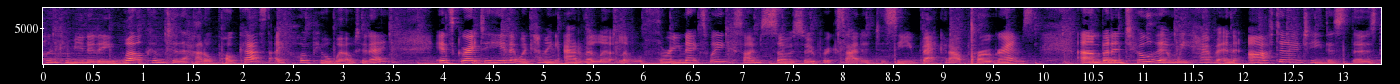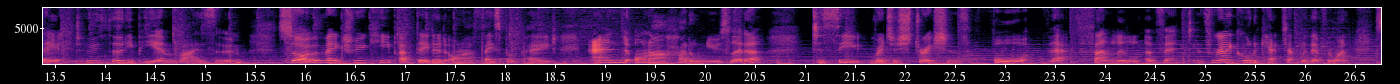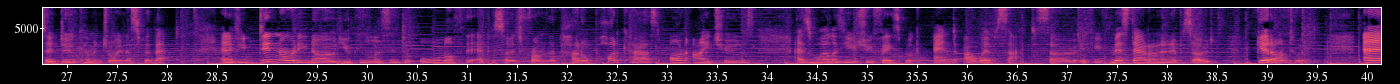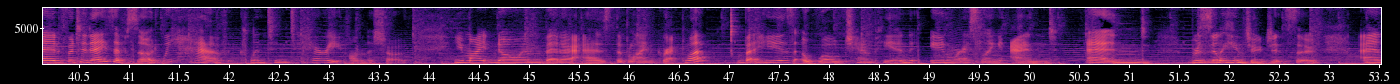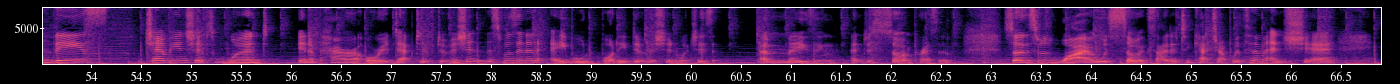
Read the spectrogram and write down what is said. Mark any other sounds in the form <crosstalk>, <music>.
Auckland community. Welcome to the Huddle podcast. I hope you're well today. It's great to hear that we're coming out of alert level three next week, so I'm so super excited to see you back at our programs. Um, but until then, we have an afternoon tea this Thursday at 2:30 p.m. via Zoom. So make sure you keep updated on our Facebook page and on our Huddle newsletter to see registrations for that fun little event. It's really cool to catch up with everyone, so do come and join us for that. And if you didn't already know, you can listen to all of the episodes from the Huddle podcast on iTunes, as well as YouTube, Facebook, and our website. So if you've missed out on an episode, get onto it. And for today's episode, we have Clinton Terry on the show. You might know him better as the blind grappler, but he is a world champion in wrestling and and Brazilian Jiu Jitsu. And these championships weren't in a para or adaptive division, this was in an able bodied division, which is amazing and just so impressive. So, this was why I was so excited to catch up with him and share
